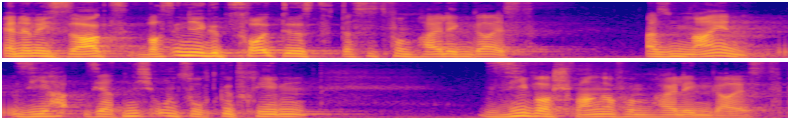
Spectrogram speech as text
er nämlich sagt, was in ihr gezeugt ist, das ist vom Heiligen Geist. Also nein, sie hat, sie hat nicht Unzucht getrieben, sie war schwanger vom Heiligen Geist.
